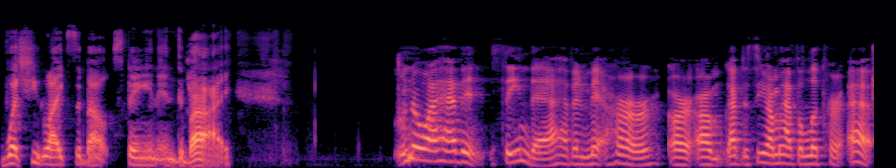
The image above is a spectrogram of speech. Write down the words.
what she likes about staying in Dubai. No, I haven't seen that. I haven't met her or um, got to see her. I'm gonna have to look her up.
